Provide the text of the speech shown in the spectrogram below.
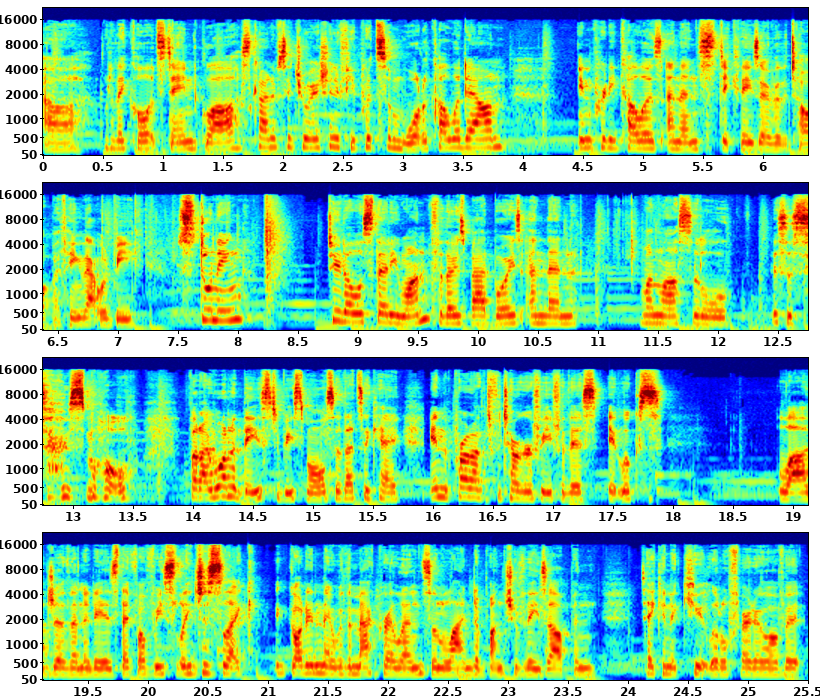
uh, what do they call it, stained glass kind of situation. If you put some watercolor down in pretty colors and then stick these over the top, I think that would be stunning. $2.31 for those bad boys and then one last little, this is so small, but I wanted these to be small, so that's okay. In the product photography for this, it looks larger than it is. They've obviously just like got in there with a macro lens and lined a bunch of these up and taken a cute little photo of it.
